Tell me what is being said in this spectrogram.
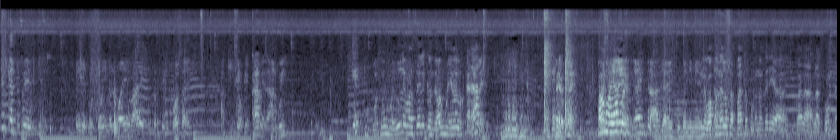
¿Y qué te pide? Oye, bolsón ahí me lo voy a llevar y por cualquier cosa. Aquí creo que cabe, Darwin. Este bolsón de Lule va a el donde vamos a llevar los cadáveres. Pero bueno, vamos Pues, allá, ay, pues. ay, por venirme. Le voy a poner los zapatos porque no quería enchucar la, la alfombra.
